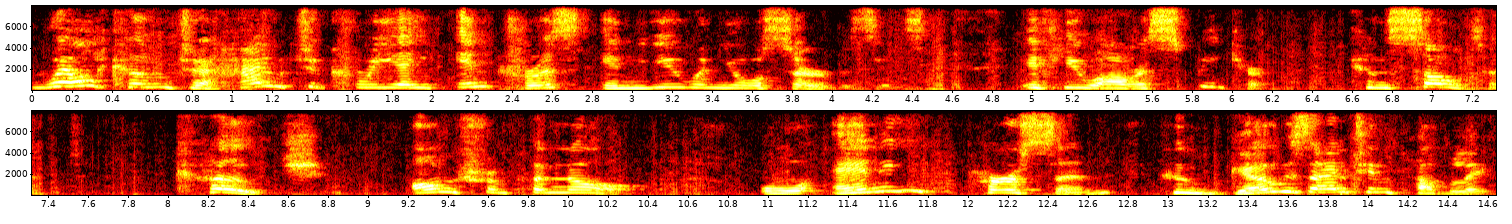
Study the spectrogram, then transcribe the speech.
Welcome to How to Create Interest in You and Your Services. If you are a speaker, consultant, coach, entrepreneur, or any person who goes out in public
